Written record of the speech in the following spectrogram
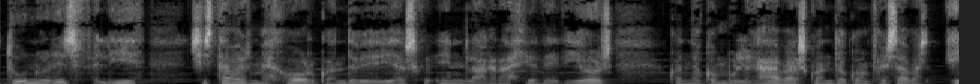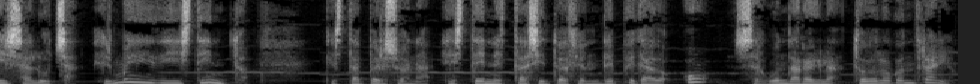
tú no eres feliz, si estabas mejor cuando vivías en la gracia de Dios, cuando convulgabas, cuando confesabas, esa lucha es muy distinto que esta persona esté en esta situación de pecado o, segunda regla, todo lo contrario.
